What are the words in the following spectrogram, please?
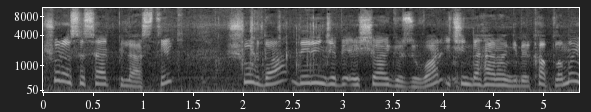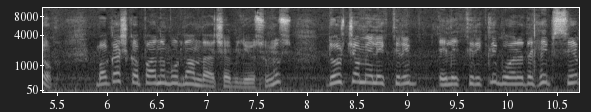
Şurası sert plastik. Şurada derince bir eşya gözü var. İçinde herhangi bir kaplama yok. Bagaj kapağını buradan da açabiliyorsunuz. 4 cam elektrik, elektrikli bu arada hepsi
